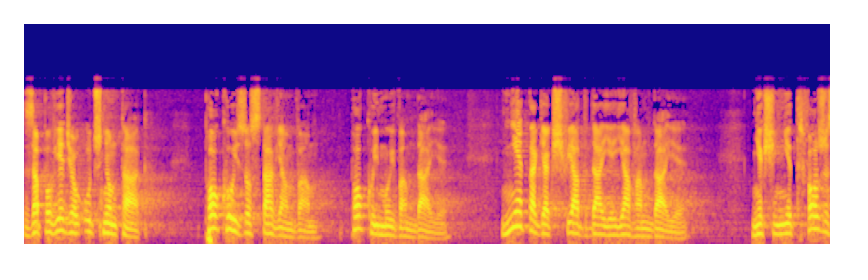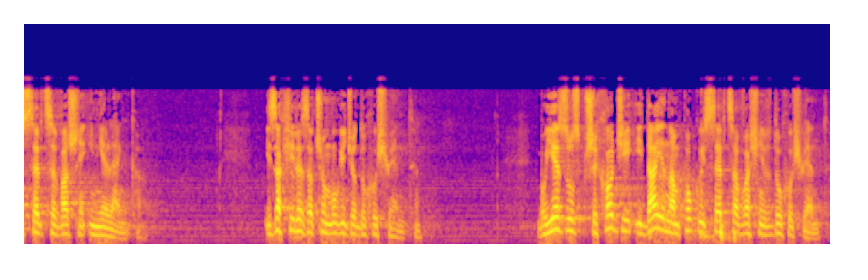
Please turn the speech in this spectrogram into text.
zapowiedział uczniom tak: Pokój zostawiam wam, pokój mój wam daję. Nie tak jak świat daje, ja wam daję. Niech się nie trwoży serce wasze i nie lęka. I za chwilę zaczął mówić o Duchu Świętym. Bo Jezus przychodzi i daje nam pokój serca właśnie w Duchu Świętym.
